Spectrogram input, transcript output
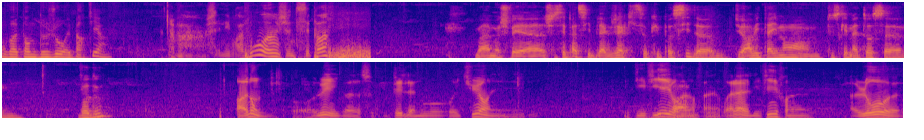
on va attendre deux jours et partir. Ah bah, C'est libre à vous, hein, je ne sais pas. Ouais, moi je vais. euh, je sais pas si Blackjack il s'occupe aussi de, du ravitaillement, euh, tout ce qui est matos euh, vaudou. Ah non, lui, il va s'occuper de la nourriture et, et des vivres, Ouais. enfin voilà, les vivres, euh, l'eau, euh,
